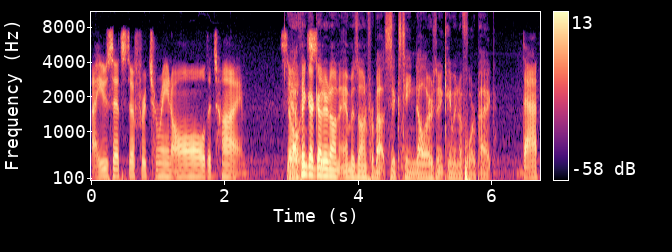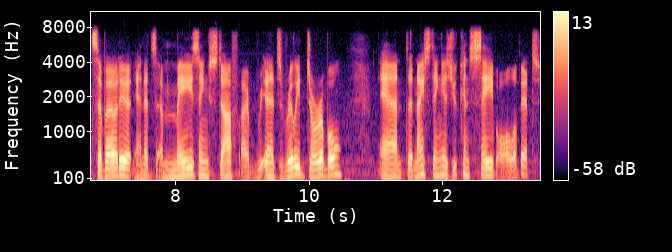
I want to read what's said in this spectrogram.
I use that stuff for terrain all the time. So yeah, I think I got it on Amazon for about $16 and it came in a four pack. That's about it. And it's amazing stuff. I, it's really durable. And the nice thing is you can save all of it.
